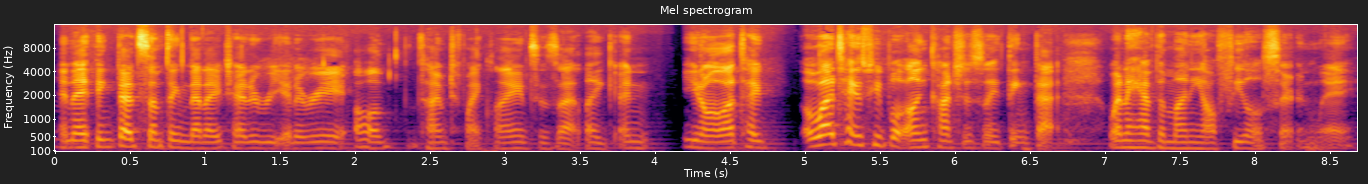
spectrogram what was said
And I think that's something that I try to reiterate all the time to my clients is that like and you know, a lot of time a lot of times people unconsciously think that when I have the money I'll feel a certain way.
